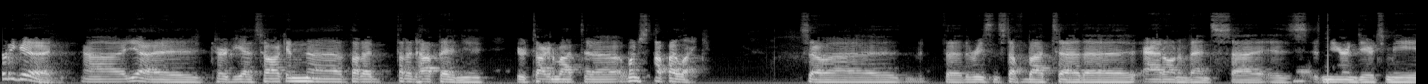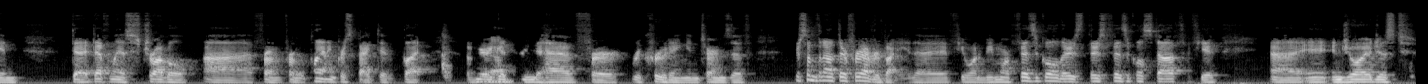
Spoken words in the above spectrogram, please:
pretty good. Uh, yeah, I heard you guys talking. Uh, thought I'd thought I'd hop in. You you were talking about uh, a bunch of stuff I like. So uh, the the recent stuff about uh, the add-on events uh, is, is near and dear to me, and de- definitely a struggle uh, from from a planning perspective, but a very Yeah. good thing to have for recruiting in terms of there's something out there for everybody. The, if you want to be more physical, there's there's physical stuff. If you uh, enjoy just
